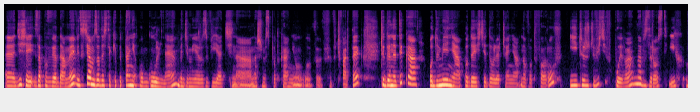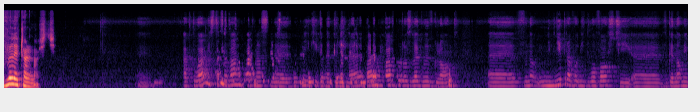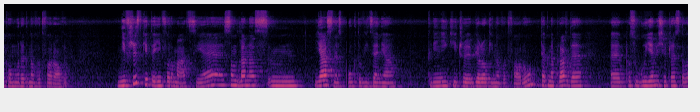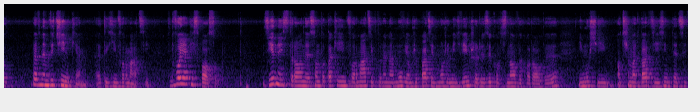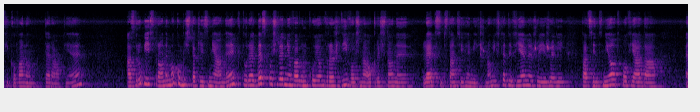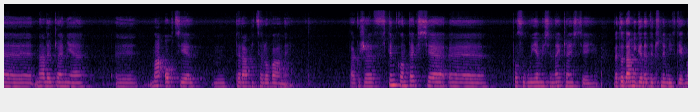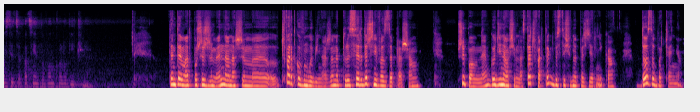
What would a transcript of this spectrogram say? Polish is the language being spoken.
E, Dzisiaj zapowiadamy, więc chciałam zadać takie pytanie ogólne. Będziemy je rozwijać na naszym spotkaniu w, w, czwartek. Czy genetyka odmienia podejście do leczenia nowotworów i czy rzeczywiście wpływa na wzrost ich wyleczalności? Aktualnie stosowane przez nas e, techniki genetyczne dają bardzo rozległy wgląd e, w, no, w nieprawidłowości e, w genomie komórek nowotworowych. Nie wszystkie te informacje są dla nas mm, jasne z punktu widzenia kliniki czy biologii nowotworu. Tak naprawdę e, posługujemy się często pewnym wycinkiem e, tych informacji w dwojaki sposób. Z jednej strony są to takie informacje, które nam mówią, że pacjent może mieć większe ryzyko wznowy choroby i musi otrzymać bardziej zintensyfikowaną terapię, a z drugiej strony mogą być takie zmiany, które bezpośrednio warunkują wrażliwość na określony lek, substancję chemiczną i wtedy wiemy, że jeżeli pacjent nie odpowiada e, na leczenie, e, ma opcję mm, terapii celowanej. Także w tym kontekście e, posługujemy się najczęściej metodami genetycznymi w diagnostyce pacjentów onkologicznych. Ten temat poszerzymy na naszym e, czwartkowym webinarze, na który serdecznie Was zapraszam. Przypomnę, godzina 18, czwartek, 27 października. Do zobaczenia.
